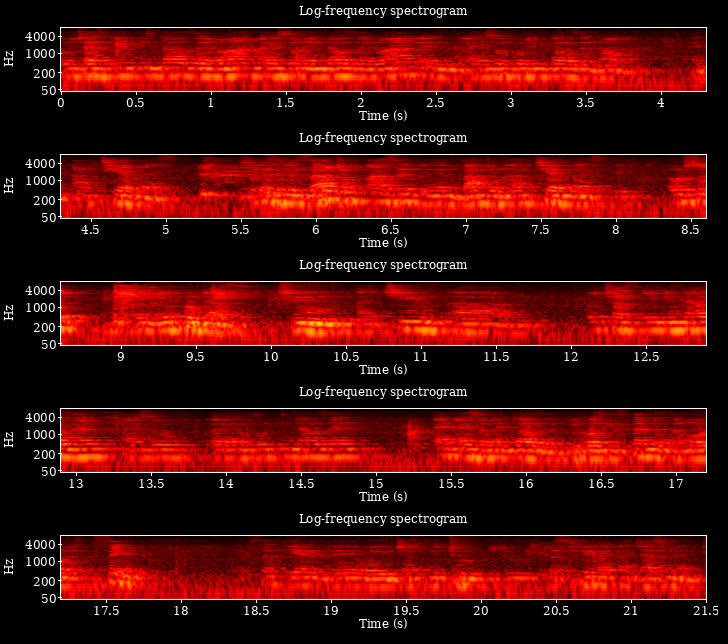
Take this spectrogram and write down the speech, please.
OHSAS 18001, ISO 9001, and ISO 14001, and RTMS. So as a result of us having embarked on RTMS, it also enabled us to achieve um, which was 18,000, ISO uh, 14,000, and ISO 9000 because the standards are more or less the same, except here and there where you just need to do specific adjustment.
